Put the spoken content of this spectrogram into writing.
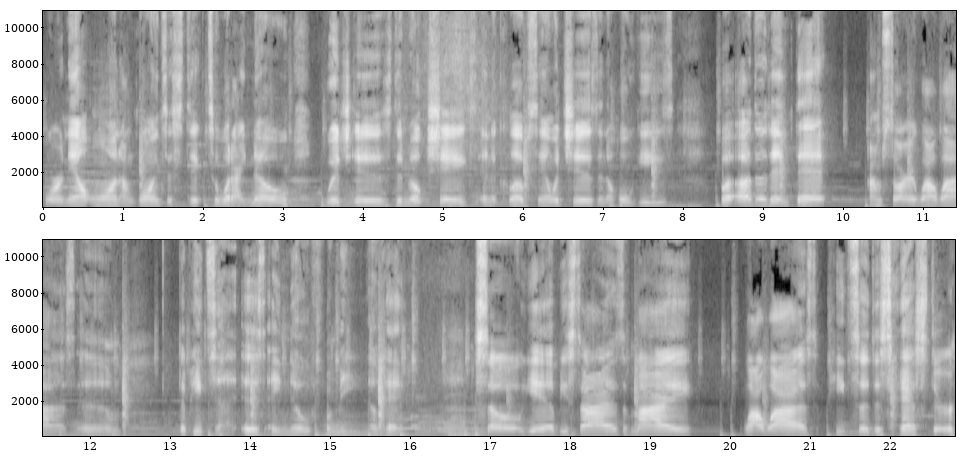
for now on, I'm going to stick to what I know, which is the milkshakes and the club sandwiches and the hoagies. But other than that, I'm sorry, Wawa's. Um, the pizza is a no for me. Okay. So, yeah, besides my Wawa's pizza disaster,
